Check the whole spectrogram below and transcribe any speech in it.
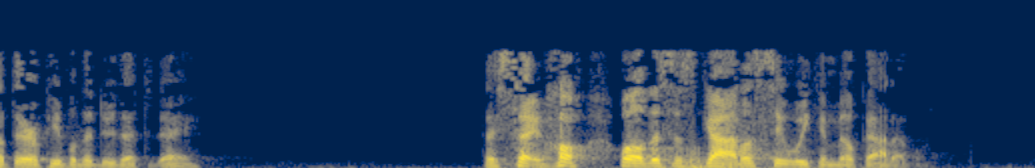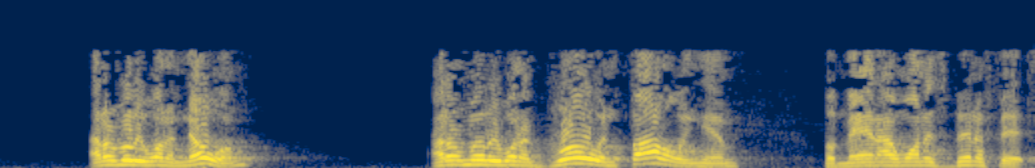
But there are people that do that today. They say, oh, well, this is God. Let's see what we can milk out of him. I don't really want to know him. I don't really want to grow in following him. But man, I want his benefits.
